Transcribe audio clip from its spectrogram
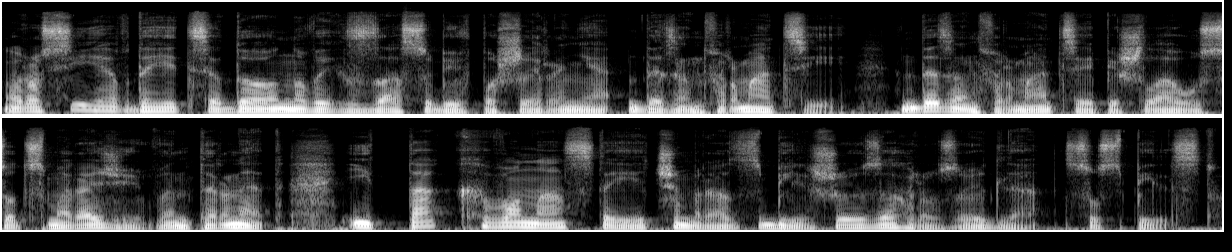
Росія вдається до нових засобів поширення дезінформації. Дезінформація пішла у соцмережі в інтернет, і так вона стає чимраз більшою загрозою для суспільств.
